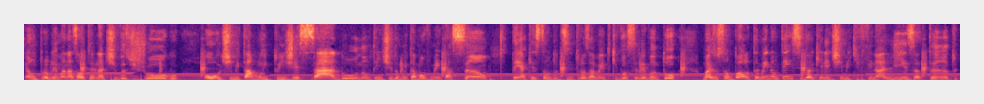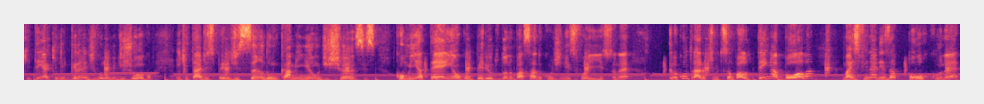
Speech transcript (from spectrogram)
É um problema nas alternativas de jogo? Ou o time está muito engessado, não tem tido muita movimentação? Tem a questão do desentrosamento que você levantou, mas o São Paulo também não tem sido aquele time que finaliza tanto, que tem aquele grande volume de jogo e que está desperdiçando um caminhão de chances, como ia até em algum período do ano passado com o Diniz foi isso, né? Pelo contrário, o time de São Paulo tem a bola, mas finaliza pouco, né?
